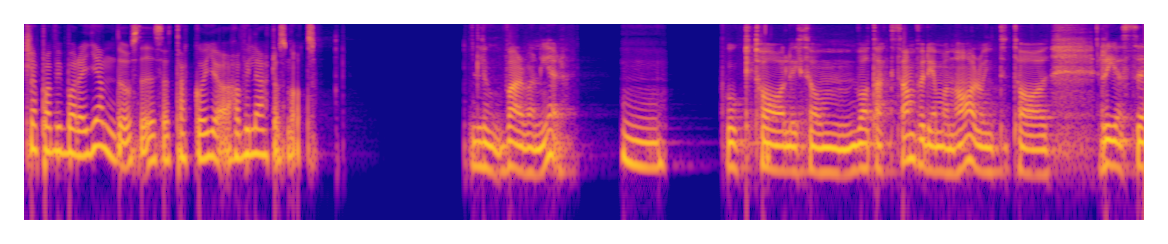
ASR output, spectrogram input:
klappar vi bara igen då och säger så här, tack och ja? Har vi lärt oss något? Varva ner. Mm. Och ta liksom, var tacksam för det man har och inte ta resor,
